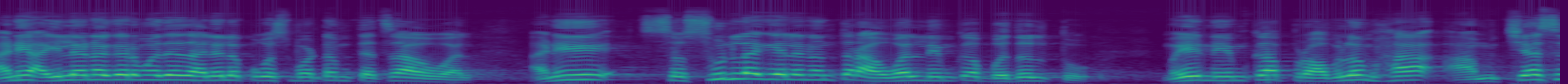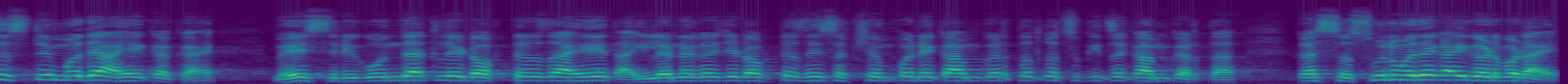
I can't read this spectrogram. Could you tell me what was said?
आणि अहिल्यानगरमध्ये झालेलं पोस्टमॉर्टम त्याचा अहवाल आणि ससूनला गेल्यानंतर अहवाल नेमका बदलतो. म्हणजे नेमका प्रॉब्लेम हा आमच्या सिस्टीममध्ये आहे का काय? म्हणजे श्रीगोंद्यातले डॉक्टर्स आहेत अहिल्यानगरचे डॉक्टर्स हे सक्षमपणे काम करतात का चुकीचं काम करतात? का ससूनमध्ये काही गडबड आहे?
